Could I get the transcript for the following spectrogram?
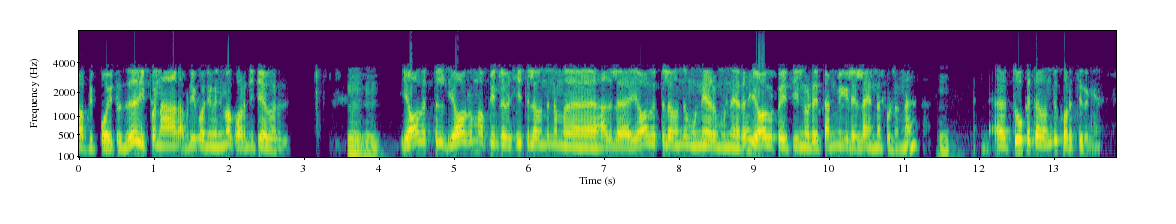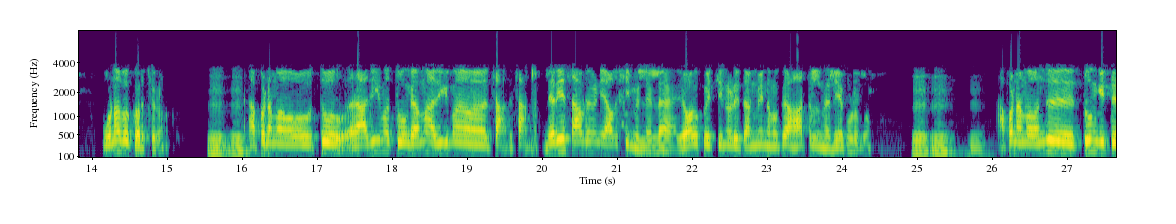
அப்படி போயிட்டு இருந்தது. இப்ப நான் அப்படியே கொஞ்சம் கொஞ்சமா குறைஞ்சிட்டே வருது. யோகத்தில் யோகம் அப்படின்ற விஷயத்துல வந்து நம்ம அதுல யோகத்துல வந்து முன்னேற முன்னேற யோக பயிற்சியினுடைய தன்மைகள் எல்லாம் என்ன பண்ணுன்னா தூக்கத்தை வந்து குறைச்சிருங்க. உணவை குறைச்சிரும். அப்ப நம்ம தூ அதிகமா தூங்காம அதிகமா நிறைய சாப்பிட வேண்டிய அவசியம் இல்லைல்ல? யோக பயிற்சியினுடைய தன்மை நமக்கு ஆற்றல் நிறைய கொடுக்கும். அப்ப நம்ம வந்து தூங்கிட்டு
